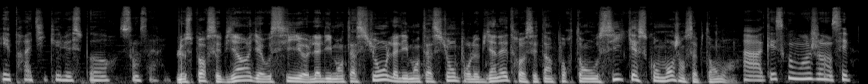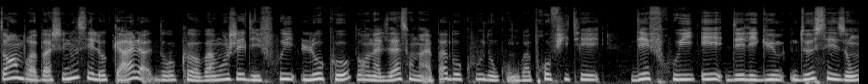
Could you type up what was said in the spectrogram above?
et pratiquer le sport sans s'arrêter. Le sport, c'est bien. Il y a aussi euh, l'alimentation. L'alimentation pour le bien-être, c'est important aussi. Qu'est-ce qu'on mange en septembre? Ah, qu'est-ce qu'on mange en septembre? Bah, Chez nous, c'est local. Donc, on va manger des fruits locaux. En Alsace, on n'en a pas beaucoup. Donc, on va profiter des fruits et des légumes de saison.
